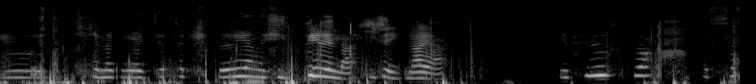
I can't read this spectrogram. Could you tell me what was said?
you just and liar. If you saw my sister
